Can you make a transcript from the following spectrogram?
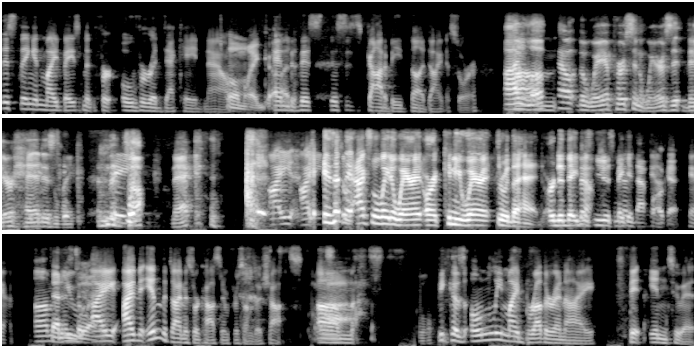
this thing in my basement for over a decade now Oh my god. and this this has got to be the dinosaur I love Um, how the way a person wears it, their head is like the They- top neck. i i is that so- the actual way to wear it, or can you wear it through the head, or did they No, just you just make that- it that yeah. far? Okay. um that is you, the way. i i'm in the dinosaur costume for some of those shots um Ah. because only my brother and i fit into it.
